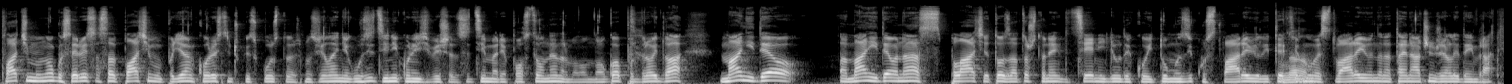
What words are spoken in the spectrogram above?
plaćamo mnogo servisa, sad plaćamo pod jedan korisničko iskustvo, jer smo svi lenje guzici i niko neće više da se cimar je postao nenormalno mnogo, a pod broj dva, manji deo a manji deo nas plaća to zato što negde ceni ljude koji tu muziku stvaraju ili te no. Da. filmove stvaraju i onda na taj način želi da im vrati.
